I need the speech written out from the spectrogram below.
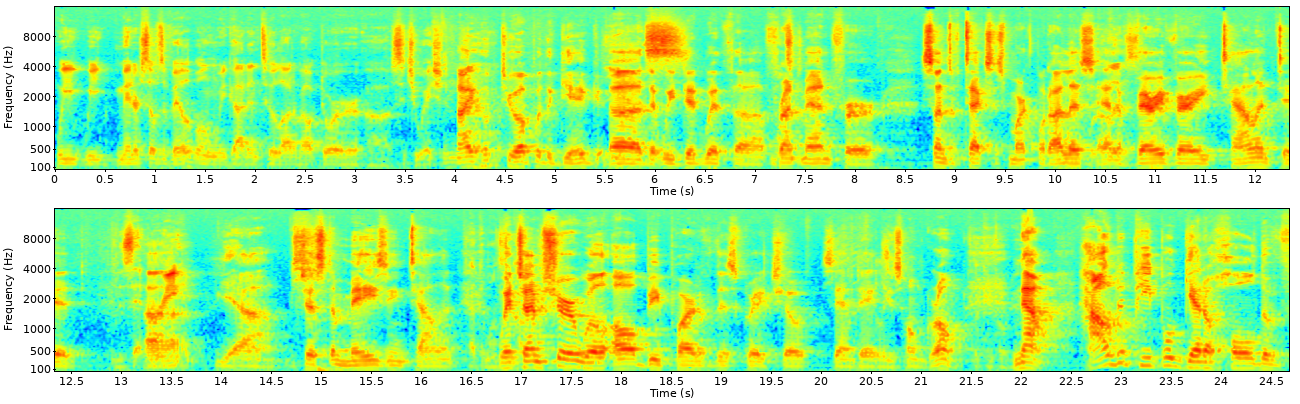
we, we made ourselves available and we got into a lot of outdoor uh, situations. I hooked you up with a gig uh, that we did with uh, frontman for Sons of Texas, Mark Morales, and a very, very talented. Lisette uh, Marie. Yeah, just amazing talent, At the which I'm sure will all be part of this great show, Sam Daily's Homegrown. Now, how do people get a hold of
